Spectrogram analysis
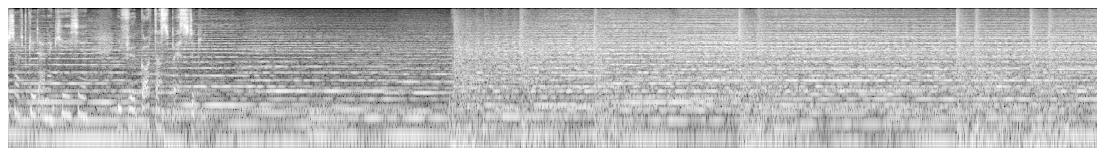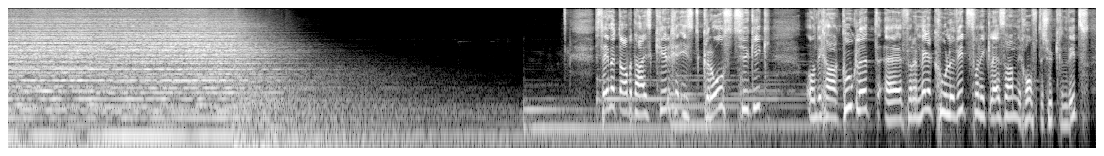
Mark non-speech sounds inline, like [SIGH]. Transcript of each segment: Unsere Leidenschaft gilt einer Kirche, die für Gott das Beste gibt. Das Themenabend heisst, Kirche ist großzügig. Und ich habe gegoogelt äh, für einen mega coolen Witz, den ich gelesen habe. Ich hoffe, das ist wirklich ein Witz.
